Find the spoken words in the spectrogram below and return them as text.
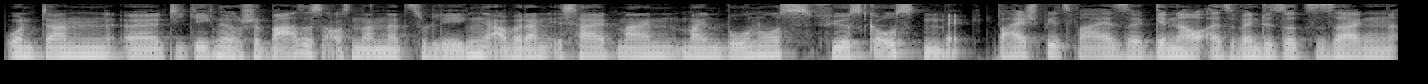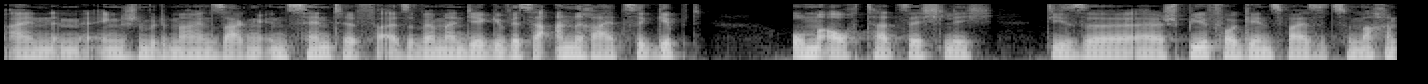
und dann äh, die gegnerische Basis auseinanderzulegen, aber dann ist halt mein, mein Bonus fürs Ghosten weg. Beispielsweise, genau, also wenn du sozusagen ein, im Englischen würde man sagen, Incentive, also wenn man dir gewisse Anreize gibt, um auch tatsächlich diese äh, Spielvorgehensweise zu machen.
